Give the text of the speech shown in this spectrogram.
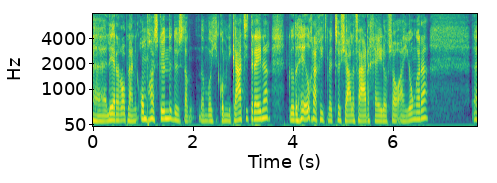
uh, leraaropleiding omgangskunde, dus dan, dan word je communicatietrainer. Ik wilde heel graag iets met sociale vaardigheden of zo aan jongeren. Uh,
